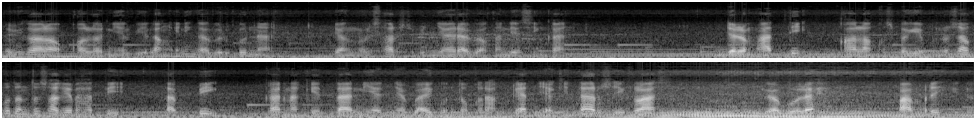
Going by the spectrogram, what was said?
Tapi kalau kolonial bilang ini nggak berguna. Yang nulis harus dipenjara bahkan diasingkan dalam hati kalau aku sebagai penulis aku tentu sakit hati. Tapi karena kita niatnya baik untuk rakyat ya kita harus ikhlas. Nggak boleh pamrih gitu.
